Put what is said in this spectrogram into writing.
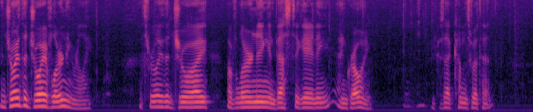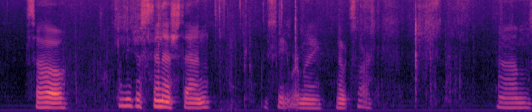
enjoy the joy of learning. Really, it's really the joy of learning, investigating, and growing, because that comes with it. So, let me just finish then. Let's see where my notes are. Um,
